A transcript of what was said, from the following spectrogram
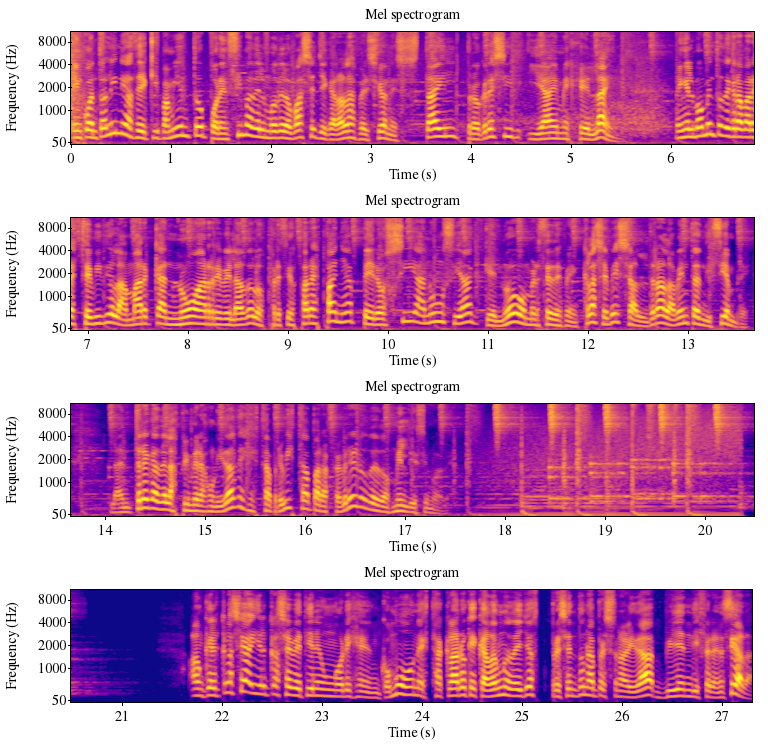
En cuanto a líneas de equipamiento, por encima del modelo base llegarán las versiones Style, Progressive y AMG Line. En el momento de grabar este vídeo la marca no ha revelado los precios para España, pero sí anuncia que el nuevo Mercedes-Benz Clase B saldrá a la venta en diciembre. La entrega de las primeras unidades está prevista para febrero de 2019. Aunque el clase A y el clase B tienen un origen común, está claro que cada uno de ellos presenta una personalidad bien diferenciada.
